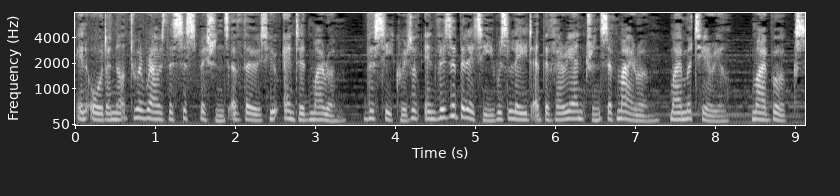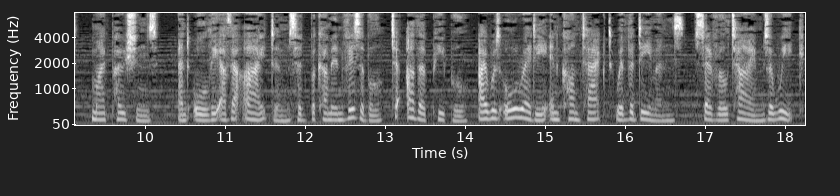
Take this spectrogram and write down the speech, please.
in order not to arouse the suspicions of those who entered my room. The secret of invisibility was laid at the very entrance of my room. My material, my books, my potions, and all the other items had become invisible to other people. I was already in contact with the demons. Several times a week,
